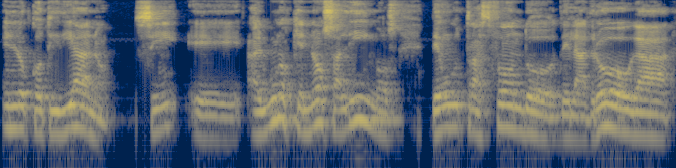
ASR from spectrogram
en lo cotidiano, ¿sí? Eh, algunos que no salimos de un trasfondo de la droga,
